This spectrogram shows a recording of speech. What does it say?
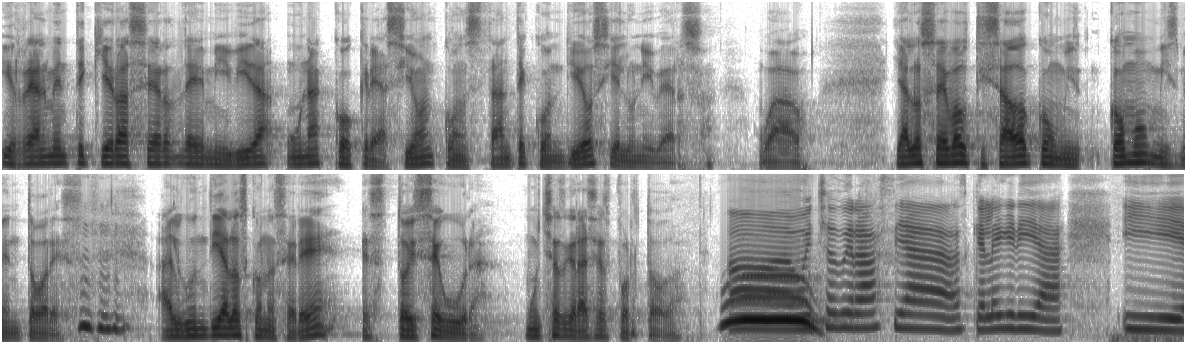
y realmente quiero hacer de mi vida una co-creación constante con Dios y el universo. Wow. Ya los he bautizado como, mis mentores. Algún día los conoceré, estoy segura. Muchas gracias por todo. Ah, muchas gracias, qué alegría y,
